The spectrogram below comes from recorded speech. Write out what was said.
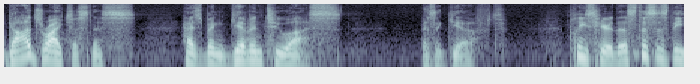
God's righteousness has been given to us as a gift. Please hear this. This is the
